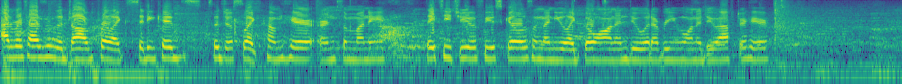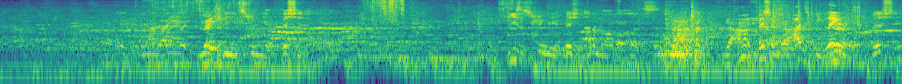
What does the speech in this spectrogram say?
advertises a job for like city kids to just like come here, earn some money. They teach you a few skills and then you like go on and do whatever you want to do after here. You have to be extremely efficient. He's extremely efficient. I don't know about us. Yo, I'm efficient, bro. I just be You're lazy. efficient.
